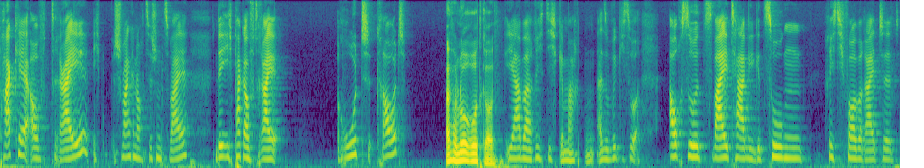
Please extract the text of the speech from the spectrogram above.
packe auf drei, ich schwanke noch zwischen zwei. Nee, ich packe auf drei Rotkraut. Einfach nur Rotkraut. Ja, aber richtig gemachten. Also wirklich so, auch so zwei Tage gezogen, richtig vorbereitet,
